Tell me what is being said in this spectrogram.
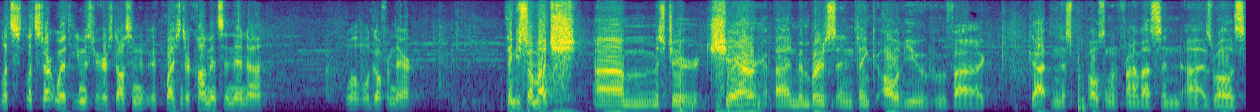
let's, let's start with you, Mr. Harris Dawson, uh, questions or comments, and then uh, we'll, we'll go from there. Thank you so much, um, Mr. Chair uh, and members, and thank all of you who've uh, gotten this proposal in front of us, and uh, as well as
